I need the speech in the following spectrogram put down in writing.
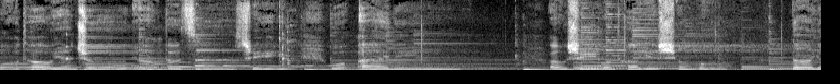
我讨厌这样的自己。我爱你，好希望他也像我那样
